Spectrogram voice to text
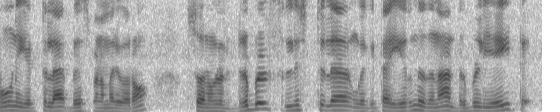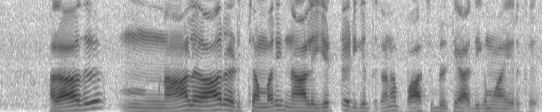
மூணு எட்டில் பேஸ் பண்ண மாதிரி வரும். ஸோ நம்மளோட ட்ரிபிள்ஸ் லிஸ்ட்டில் உங்ககிட்ட இருந்ததுன்னா ட்ரிபிள் எயிட்டு அதாவது நாலு ஆறு அடித்த மாதிரி நாலு எட்டு அடிக்கிறதுக்கான பாசிபிலிட்டி அதிகமாக இருக்குது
